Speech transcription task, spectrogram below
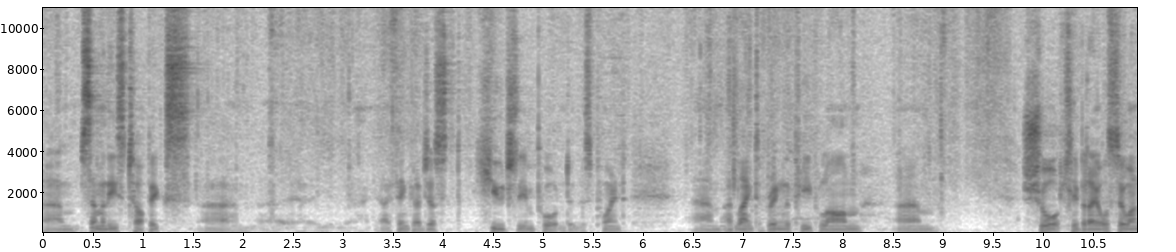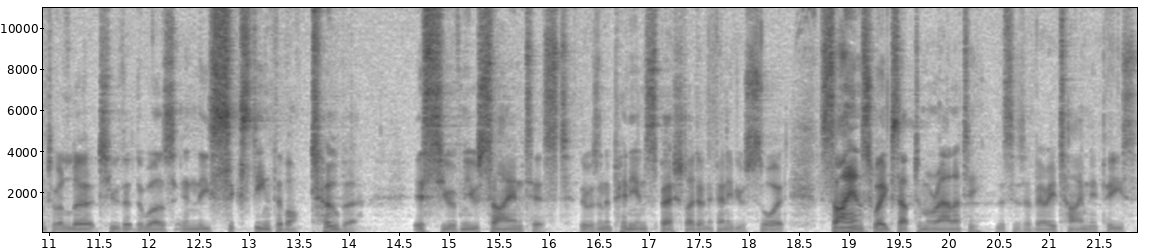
Um, some of these topics, uh, I think, are just hugely important at this point. Um, I'd like to bring the people on um, shortly, but I also want to alert you that there was in the 16th of October issue of New Scientist, there was an opinion special. I don't know if any of you saw it. Science Wakes Up to Morality. This is a very timely piece.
